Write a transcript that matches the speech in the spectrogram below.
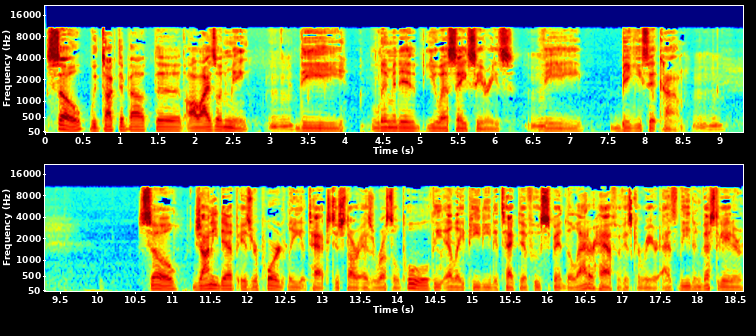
so we talked about the All Eyes on Me, mm-hmm. the limited USA series, mm-hmm. the Biggie sitcom. Mm-hmm. So Johnny Depp is reportedly attached to star as Russell Poole, the LAPD detective who spent the latter half of his career as lead investigator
